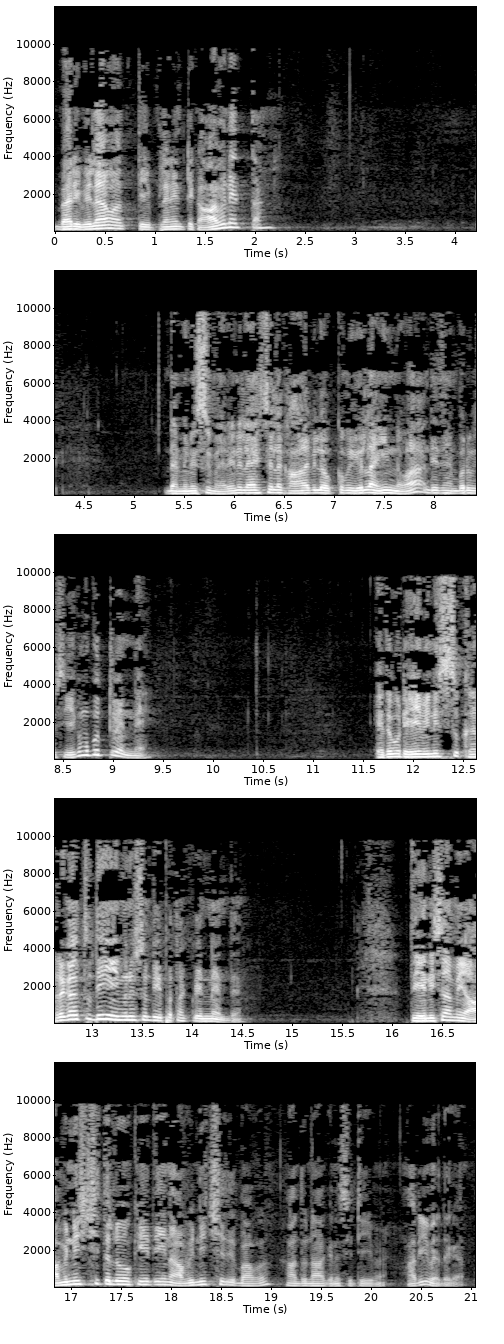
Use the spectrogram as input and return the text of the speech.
බැරි වෙලාවත් මේ ප්ලැනට් එක ආවේ නැත්තම් දැන් මිනිස්සු මැරෙන්න ලෑස්තිලා කාලා බිල ඔක්කොම ඉවරලා ඉන්නවා දෙසැම්බර් 21 මුකුත් වෙන්නේ නැහැ. එතකොට මේ මිනිස්සු කරගත්තු දේ මේ මිනිස්සුන්ට ඉපතක් වෙන්නේ නැද්ද? ඒ නිසා මේ අවිනිශ්චිත ලෝකයේ තියෙන අවිනිශ්චිත බව හඳුනාගෙන සිටීම හරි වැදගත්.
